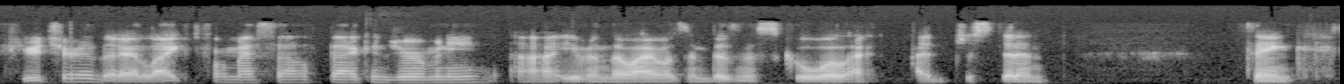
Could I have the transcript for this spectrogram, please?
future that I liked for myself back in Germany. Uh, even though I was in business school, I, I just didn't think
